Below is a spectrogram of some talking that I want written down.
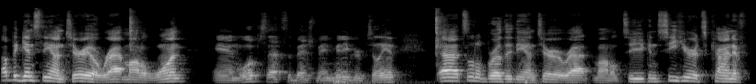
Up against the Ontario Rat Model 1. And whoops, that's the Benchmade Mini Griptilian. Uh, it's little brother, the Ontario Rat Model 2. You can see here it's kind of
